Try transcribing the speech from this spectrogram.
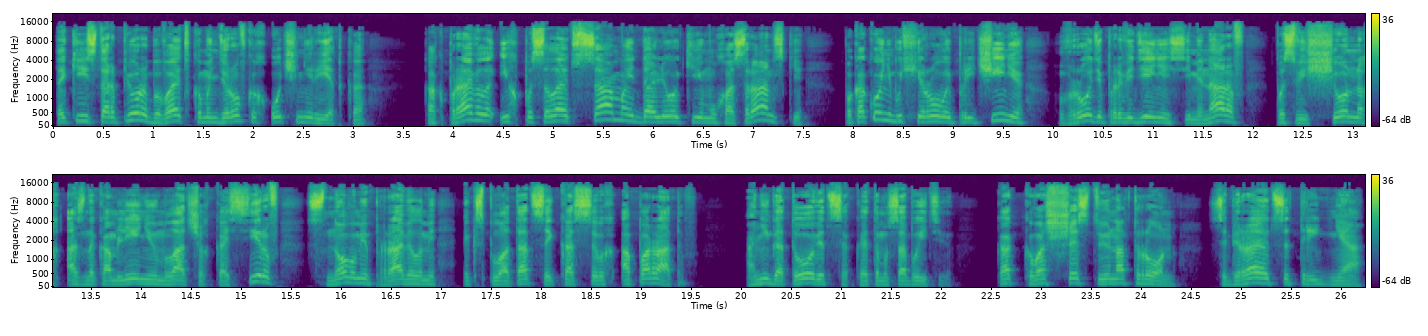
Такие старперы бывают в командировках очень редко. Как правило, их посылают в самые далекие Мухосрански по какой-нибудь херовой причине, вроде проведения семинаров, посвященных ознакомлению младших кассиров с новыми правилами эксплуатации кассовых аппаратов. Они готовятся к этому событию как к восшествию на трон, собираются три дня,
